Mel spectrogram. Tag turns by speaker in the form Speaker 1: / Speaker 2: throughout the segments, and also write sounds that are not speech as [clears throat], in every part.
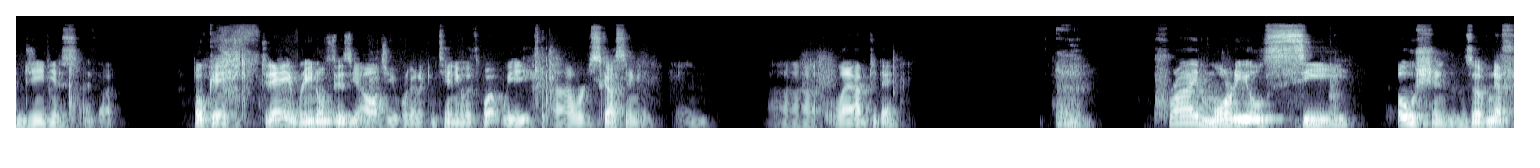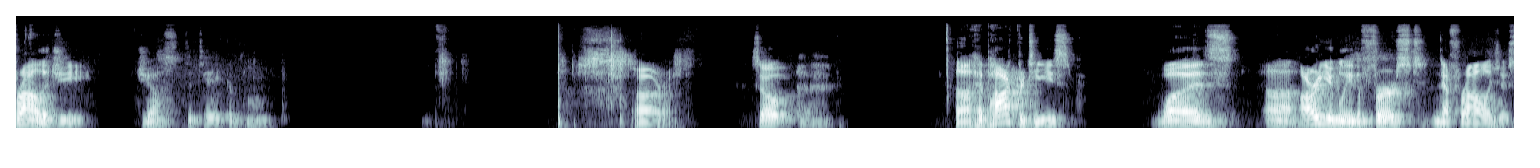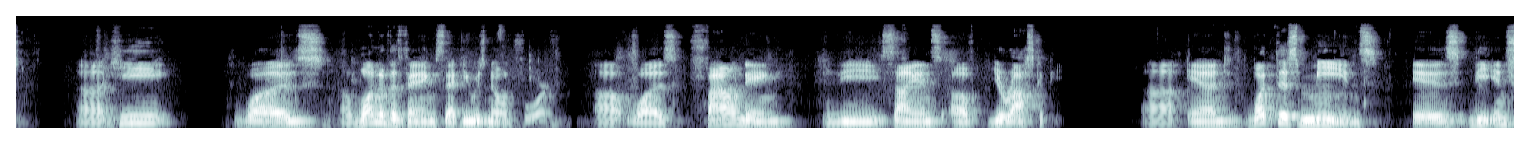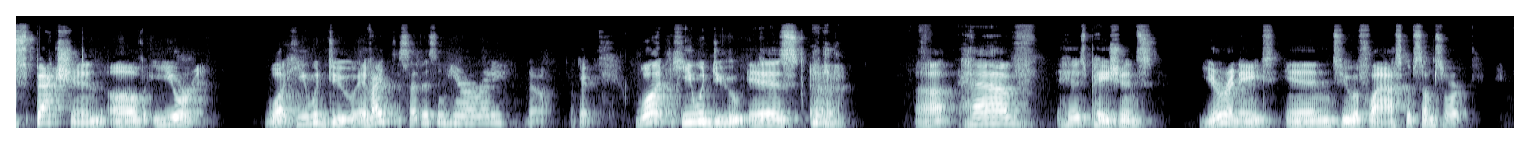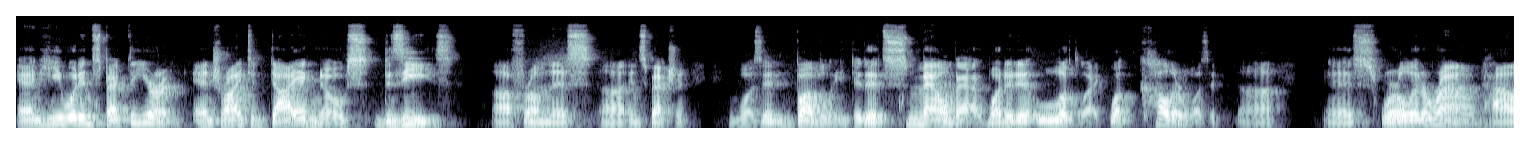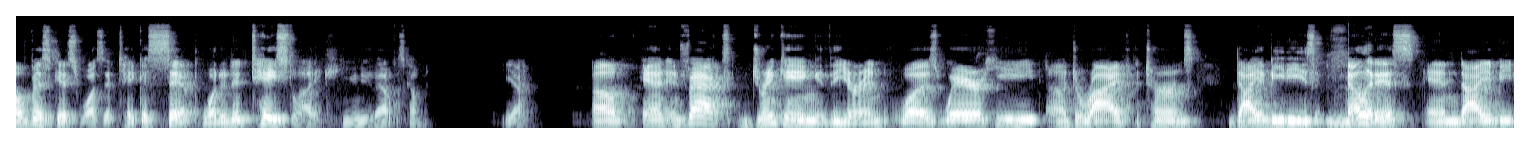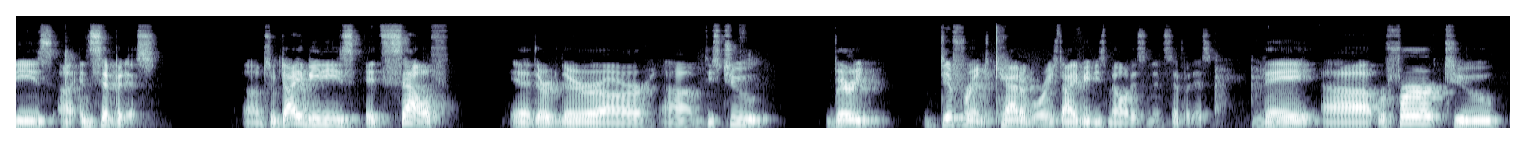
Speaker 1: ingenious, I thought. Okay, today, renal physiology. We're going to continue with what we uh, were discussing in, in uh, lab today. [clears throat] Primordial sea oceans of nephrology, just to take a brew. All right. So, [clears throat] uh, Hippocrates was uh, arguably the first nephrologist. Uh, he was uh, one of the things that he was known for uh, was founding the science of uroscopy. Uh, and what this means is the inspection of urine. What he would do, have I said this in here already? No. Okay. What he would do is [clears throat] uh, have his patients urinate into a flask of some sort, and he would inspect the urine and try to diagnose disease uh, from this uh, inspection. Was it bubbly? Did it smell bad? What did it look like? What color was it? Uh, swirl it around. How viscous was it? Take a sip. What did it taste like? You knew that was coming. Yeah. Um, and in fact, drinking the urine was where he uh, derived the terms diabetes mellitus and diabetes uh, insipidus. Um, so, diabetes itself, uh, there, there are um, these two very different categories diabetes mellitus and insipidus. They uh, refer to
